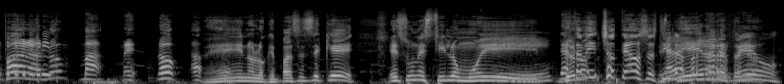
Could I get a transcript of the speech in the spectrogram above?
paran, no, ma, me, no. ah, me. Bueno, lo que pasa es que es un estilo muy. Sí. Ya Yo está no- bien choteado su estilo, Espérame, feo.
